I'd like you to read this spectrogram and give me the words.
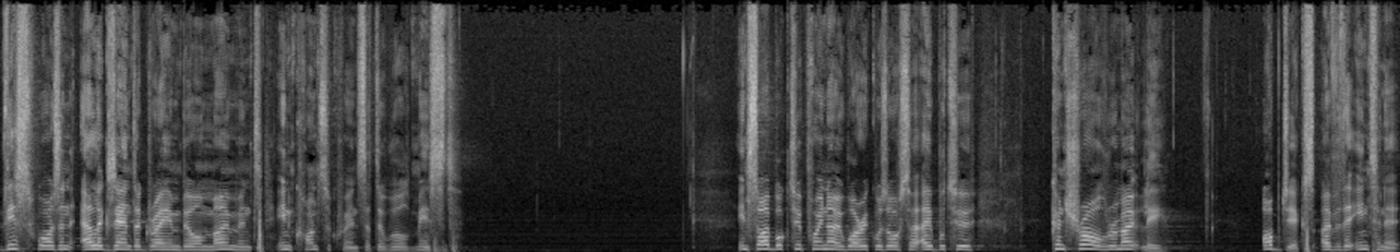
this was an Alexander Graham Bell moment in consequence that the world missed. In Cyborg 2.0, Warwick was also able to control remotely objects over the internet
